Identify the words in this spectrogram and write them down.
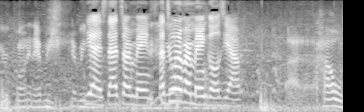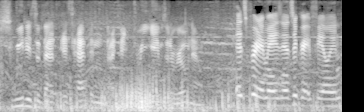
your opponent every every? Yes, that's our main. That's really? one of our main goals. Yeah, Uh, how sweet is it that it's happened? I think three games in a row now. it's pretty amazing. It's a great feeling.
